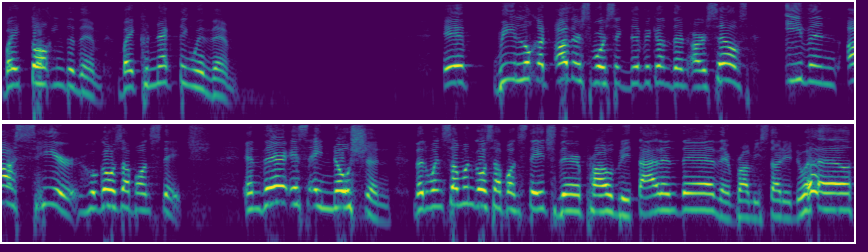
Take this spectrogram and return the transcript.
By talking to them, by connecting with them. If we look at others more significant than ourselves, even us here who goes up on stage, and there is a notion that when someone goes up on stage, they're probably talented, they've probably studied well,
